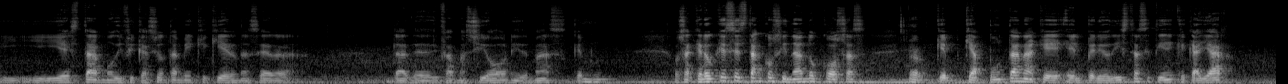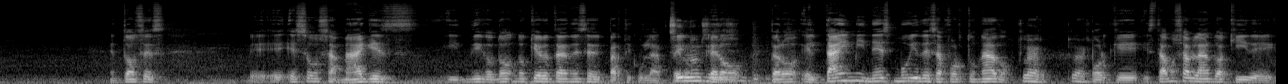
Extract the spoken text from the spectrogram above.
y, y, esta modificación también que quieren hacer la de difamación y demás. Que, O sea, creo que se están cocinando cosas que, apuntan a que el periodista se tiene que callar. Entonces, eh, esos amagues, y digo, no, no quiero entrar en ese particular, pero, pero, el timing es muy desafortunado. Claro, claro. Porque estamos hablando aquí de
